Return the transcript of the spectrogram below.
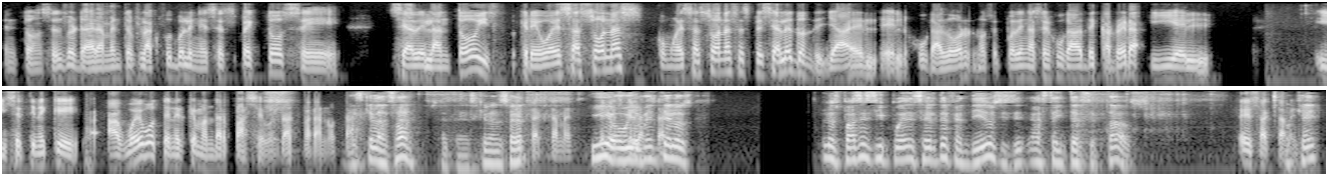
Entonces, verdaderamente el flag football en ese aspecto se, se adelantó y creó esas zonas, como esas zonas especiales donde ya el, el jugador no se pueden hacer jugadas de carrera y el y se tiene que, a huevo, tener que mandar pase, ¿verdad? Para anotar. Tienes que lanzar, o sea, tienes que lanzar. Exactamente. Y obviamente los, los pases sí pueden ser defendidos y hasta interceptados. Exactamente. Okay.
